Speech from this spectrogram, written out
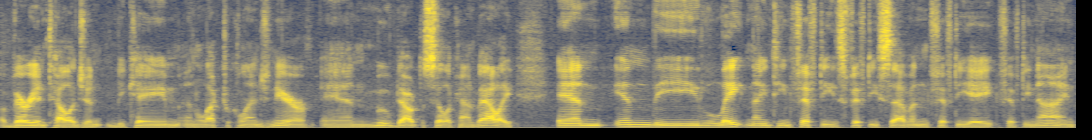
very intelligent, became an electrical engineer, and moved out to Silicon Valley. And in the late 1950s, 57, 58, 59,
